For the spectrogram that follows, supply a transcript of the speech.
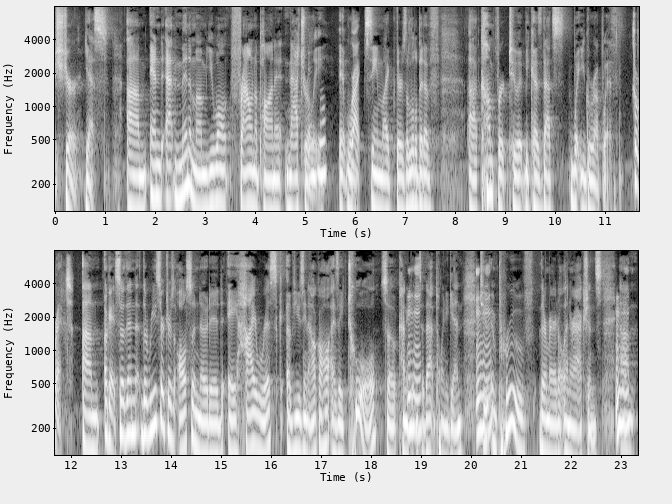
Sure. Yes. Um, and at minimum, you won't frown upon it naturally. Mm-hmm. It will right. seem like there's a little bit of uh, comfort to it because that's what you grew up with. Correct. Um, okay, so then the researchers also noted a high risk of using alcohol as a tool. So, kind of mm-hmm. getting to that point again, mm-hmm. to improve their marital interactions. Mm-hmm. Um,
